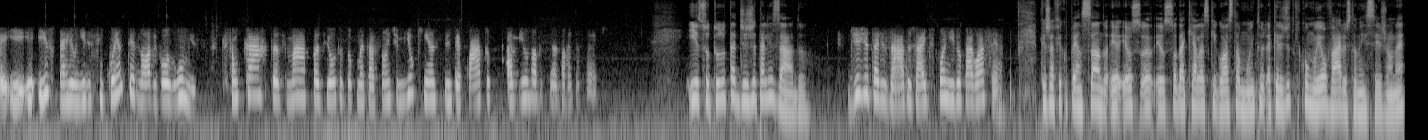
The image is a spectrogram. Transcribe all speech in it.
e, e isso está reunido em 59 volumes, que são cartas, mapas e outras documentações de 1534 a 1997. Isso tudo está digitalizado digitalizado já e disponível para o acesso. Porque eu já fico pensando, eu, eu, sou, eu sou daquelas que gosta muito, acredito que como eu, vários também sejam, né?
